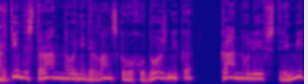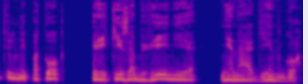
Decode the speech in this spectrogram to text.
Картины странного нидерландского художника канули в стремительный поток реки забвения не на один год.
